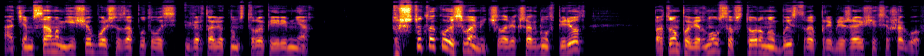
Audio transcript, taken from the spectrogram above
а тем самым еще больше запуталась в вертолетном стропе и ремнях. «Да что такое с вами?» Человек шагнул вперед — Потом повернулся в сторону быстро приближающихся шагов.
